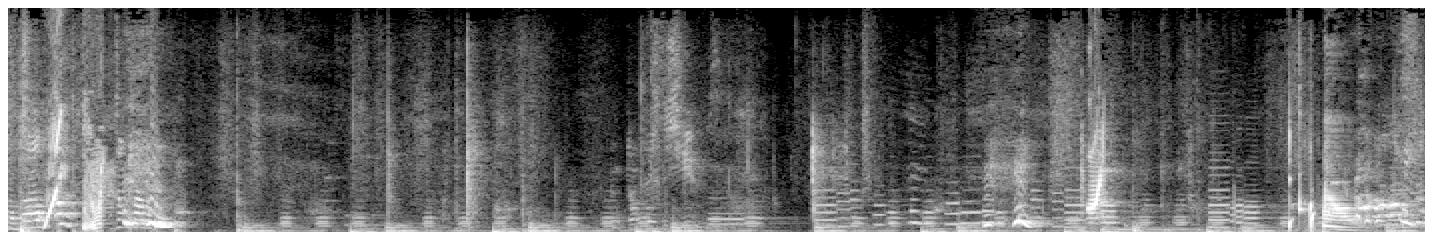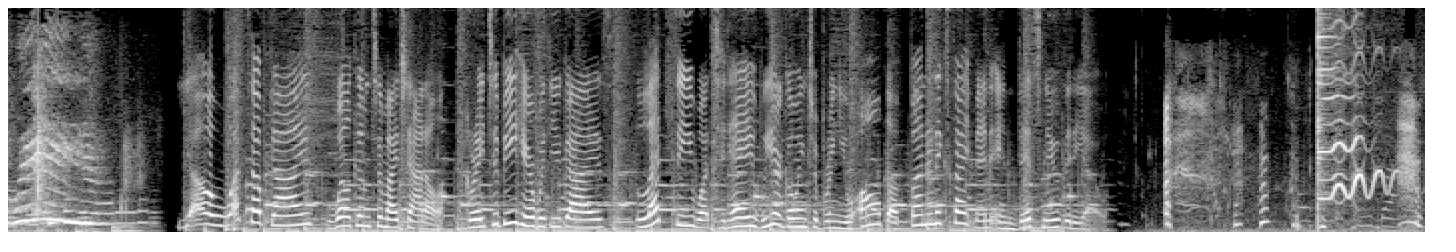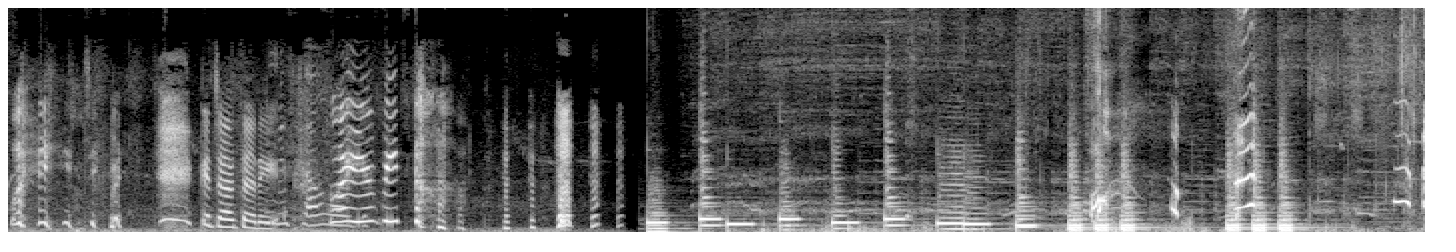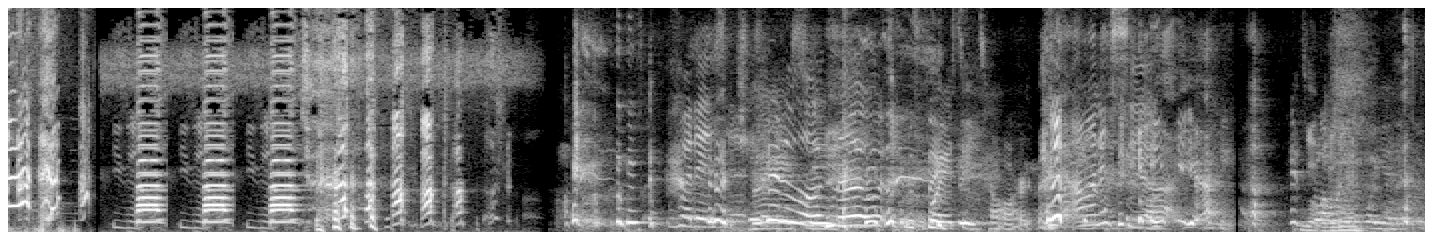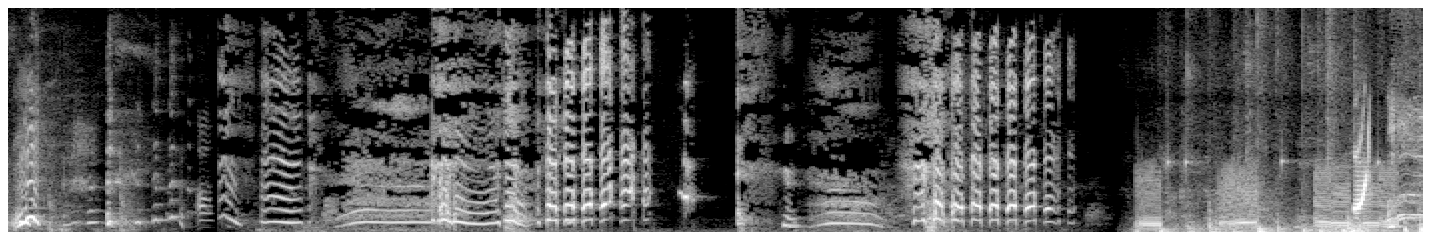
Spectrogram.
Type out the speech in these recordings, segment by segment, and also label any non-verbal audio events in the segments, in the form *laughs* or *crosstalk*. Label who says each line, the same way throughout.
Speaker 1: Don't touch the shoes.
Speaker 2: Yo, what's up, guys? Welcome to my channel. Great to be here with you guys. Let's see what today we are going to bring you all the fun and excitement in this new video. *laughs*
Speaker 3: what are you doing? Good job, Teddy. Why are your feet stuck?
Speaker 4: What is it?
Speaker 1: Where's its heart?
Speaker 4: I want to see it. *laughs* Yeah, it's blowing there? *laughs*
Speaker 1: Oh, *laughs*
